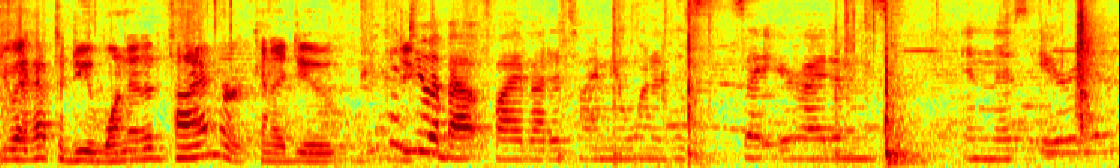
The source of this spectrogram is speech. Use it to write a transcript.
Do I have to do one at a time, or can I do? You can do about five at a time. You'll want to just set your items in this area.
